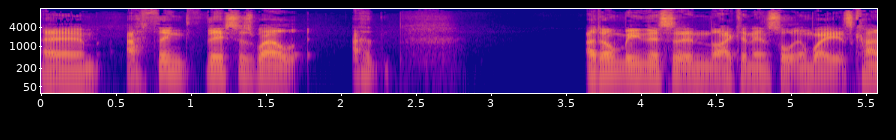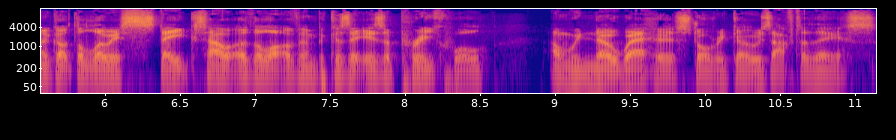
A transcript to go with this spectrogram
Um, I think this as well. I, I don't mean this in like an insulting way. It's kind of got the lowest stakes out of a lot of them because it is a prequel, and we know where her story goes after this.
